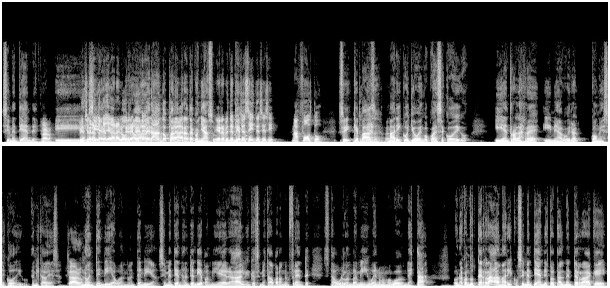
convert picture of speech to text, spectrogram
¿sí me entiendes? Claro. Y hecho, esperando sí, que era- llegara el otro. repente- esperando para Claro. entrarte a coñazo. Y de repente ¿Qué mucho pa- aceite, así, así, una foto. Sí, ¿qué pasa? Marico, yo vengo con ese código y entro a las redes y me hago viral con ese código en mi cabeza. Claro. No entendía, bueno, no entendía. ¿Sí me entiendes? No entendía. Para mí era alguien que se me estaba parando enfrente, se estaba burlando de mí. Bueno, mamá, güey, ¿dónde está? Una conducta errada, marico. ¿Sí me entiendes? Totalmente errada que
